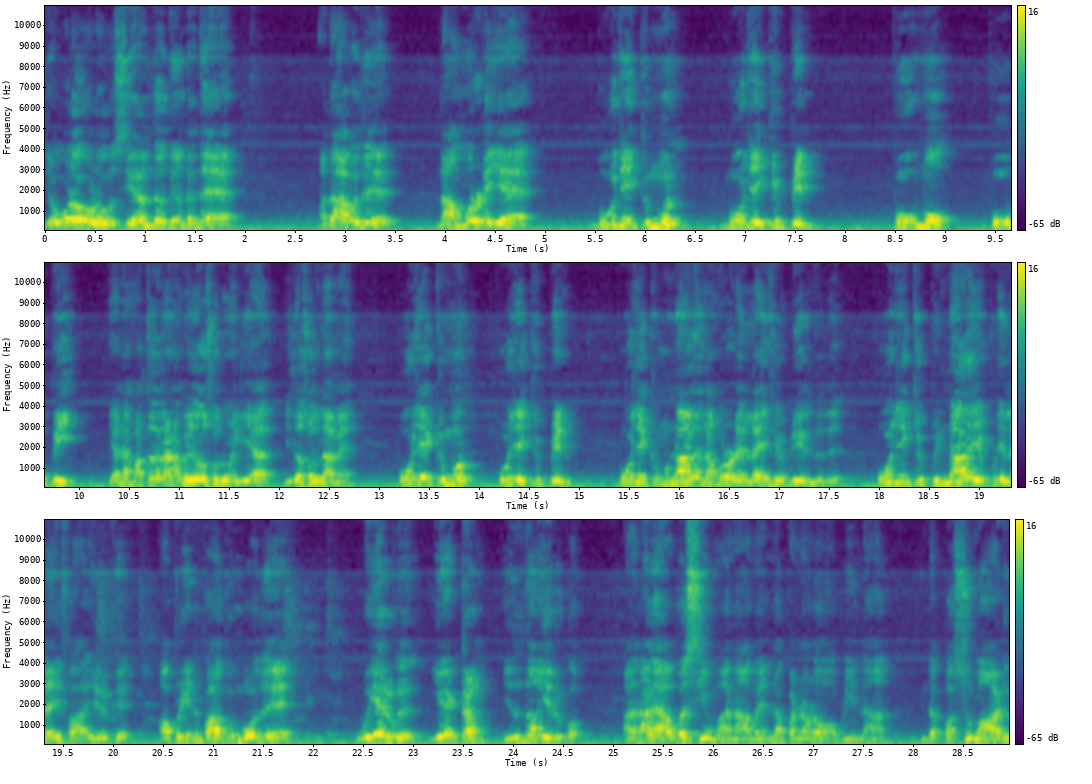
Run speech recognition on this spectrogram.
எவ்வளோ எவ்வளவு சிறந்ததுன்றத அதாவது நம்மளுடைய பூஜைக்கு முன் பூஜைக்கு பின் பூமு பூபி ஏன்னா மற்றதெல்லாம் நம்ம ஏதோ சொல்லுவோம் இல்லையா? இதை சொல்லாம. பூஜைக்கு முன் பூஜைக்கு பின். பூஜைக்கு முன்னால் நம்மளோட லைஃப் எப்படி இருந்தது? பூஜைக்கு பின்னால் எப்படி லைஃப் இருக்கு அப்படின்னு பார்க்கும்போது உயர்வு ஏற்றம் இதுதான் இருக்கும். அதனால அவசியமா நாம என்ன பண்ணணும் அப்படின்னா இந்த பசுமாடு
